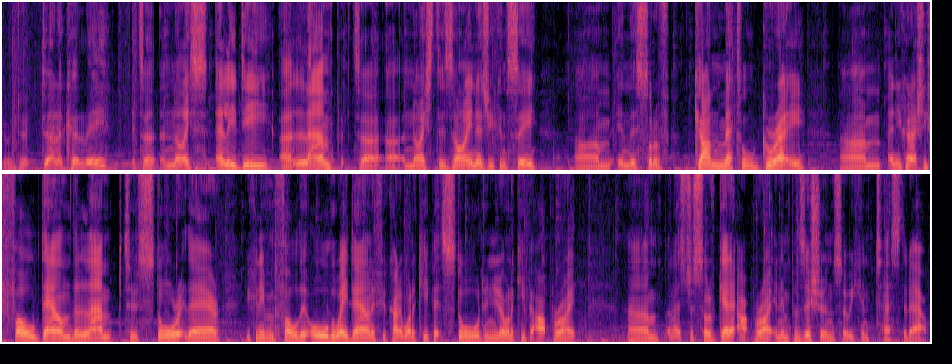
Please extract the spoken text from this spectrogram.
Shall we do it delicately? It's a, a nice LED uh, lamp. It's a, a, nice design, as you can see, um, in this sort of gunmetal grey. Um, and you can actually fold down the lamp to store it there. You can even fold it all the way down if you kind of want to keep it stored and you don't want to keep it upright. Um, but let's just sort of get it upright and in position so we can test it out.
